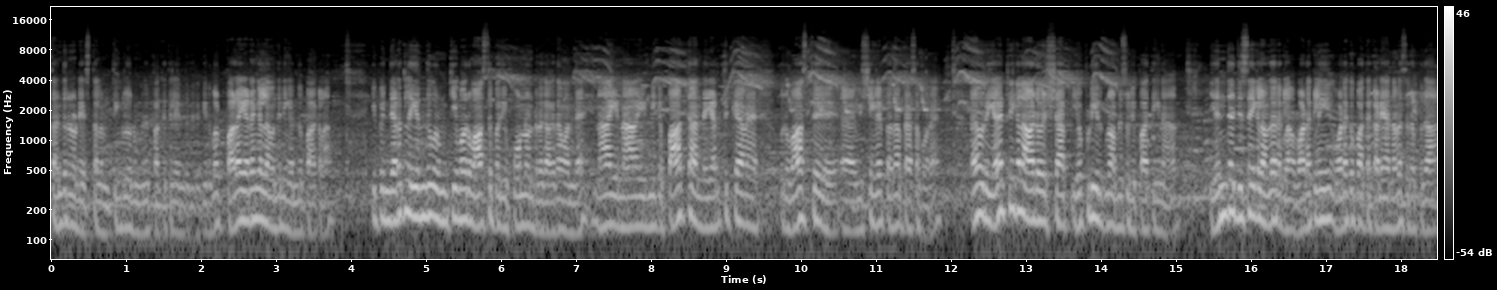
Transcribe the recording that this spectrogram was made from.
சந்திரனுடைய ஸ்தலம் திங்களூர் என்பது பக்கத்திலே என்பது இருக்குது இதுபோல் பல இடங்களில் வந்து நீங்கள் வந்து பார்க்கலாம். இப்போ இந்த இடத்துல இருந்து ஒரு முக்கியமான ஒரு வாஸ்து பதிவு போடணுன்றதுக்காக தான் வந்தேன். நான் நான் இன்றைக்கி பார்த்த அந்த இடத்துக்கான ஒரு வாஸ்து விஷயங்களை இப்போ தான் பேச போகிறேன் அதாவது ஒரு எலக்ட்ரிக்கல் ஹார்ட்வேர் ஷாப் எப்படி இருக்கணும் அப்படின்னு சொல்லி பார்த்தீங்கன்னா எந்த திசைகளை வந்து இருக்கலாம். வடக்குலையும் வடக்கு பார்த்த கடையாக இருந்தாலும் சிறப்பு தான்.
